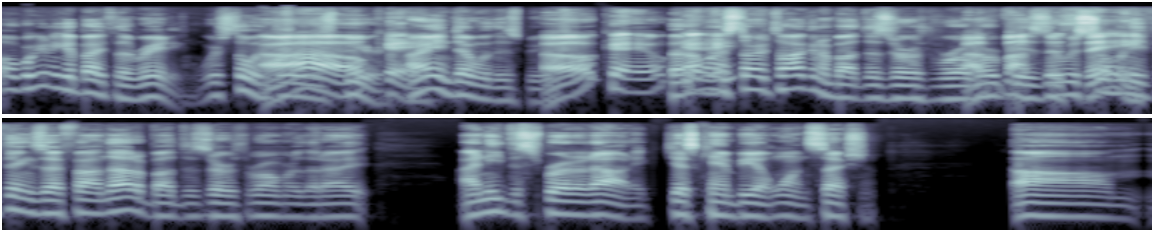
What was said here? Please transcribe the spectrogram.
Oh, we're gonna get back to the rating. We're still enjoying Ah, this beer. okay. I ain't done with this beer. Okay, okay. But I'm gonna start talking about this Earth roamer because there was so many things I found out about this Earth roamer that I I need to spread it out. It just can't be a one section. Um,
